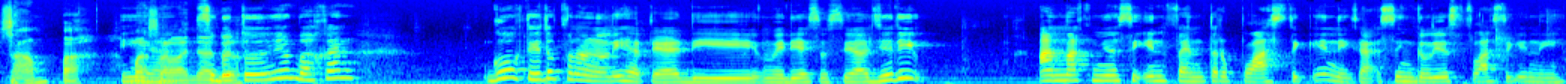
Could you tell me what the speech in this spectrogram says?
sampah Iya. masalahnya adalah Sebetulnya bahkan gue waktu itu pernah ngelihat ya di media sosial. Jadi anaknya si inventor plastik ini kak single use plastik ini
